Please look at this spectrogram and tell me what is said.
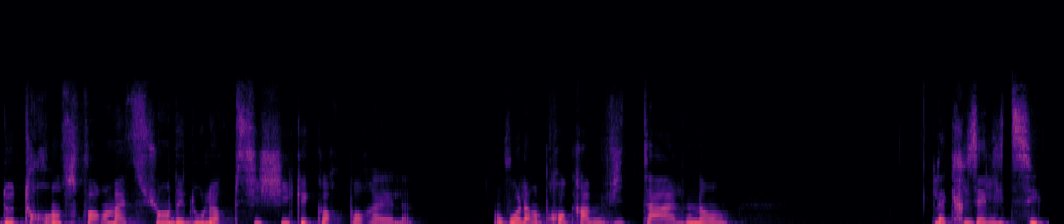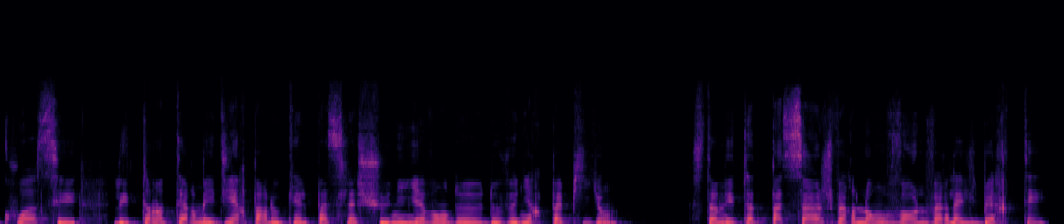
de transformation des douleurs psychiques et corporelles. Voilà un programme vital, non? La chrysalide, c'est quoi? C'est l'état intermédiaire par lequel passe la chenille avant de devenir papillon? C'est un état de passage vers l'envol, vers la liberté.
